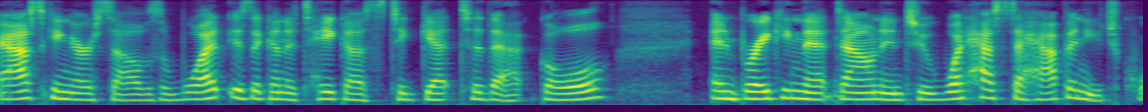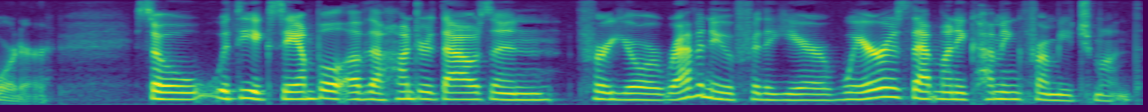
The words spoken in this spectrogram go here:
asking ourselves, what is it going to take us to get to that goal? And breaking that down into what has to happen each quarter. So, with the example of the 100,000 for your revenue for the year, where is that money coming from each month?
